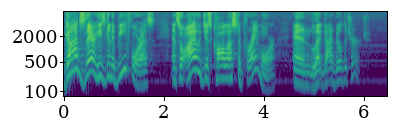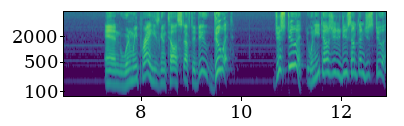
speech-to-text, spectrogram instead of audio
God's there, He's going to be for us. And so I would just call us to pray more and let God build the church. And when we pray, He's going to tell us stuff to do. Do it. Just do it. When He tells you to do something, just do it.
